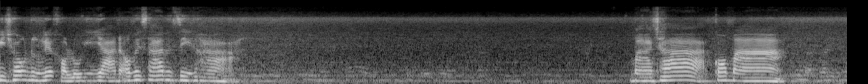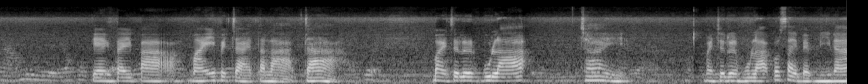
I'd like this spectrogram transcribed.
มีช่องหนึ่งเรียกเขาโลหิงยานะเอาไม่ทราบจริงๆค่ะ มาช่าก็มาเหมือนมันน้ำมือเลยแล้วแกงไตปลาไหมไปจ่ายตลาดจ้าใหม่เจริญบุระใช่ใหม่เจริญบุระก็ใส่แบบนี้นะ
